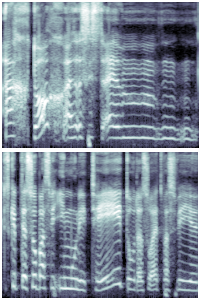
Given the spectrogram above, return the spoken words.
Ach doch, also es ist, ähm, es gibt ja sowas wie Immunität oder so etwas wie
